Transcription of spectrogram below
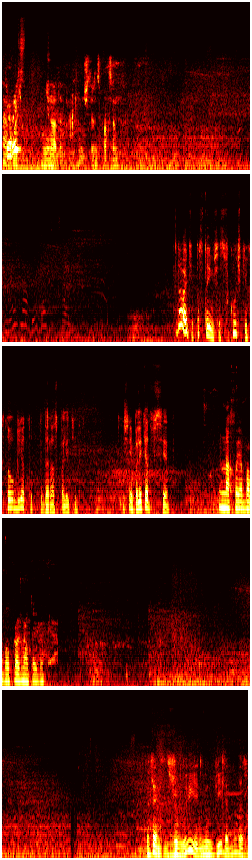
А? Не надо, на 14%. Нужно выбрать цель. Давайте постоим сейчас в кучке, кто убьет, тот пидорас полетит. Точнее, полетят все. Нахуй я бабл прожму, отойду. Глянь, живые, не убили, ну даже.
